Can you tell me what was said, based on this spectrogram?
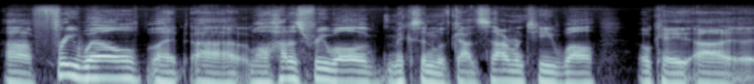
Uh, free will, but uh, well, how does free will mix in with God's sovereignty? Well, okay, uh,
